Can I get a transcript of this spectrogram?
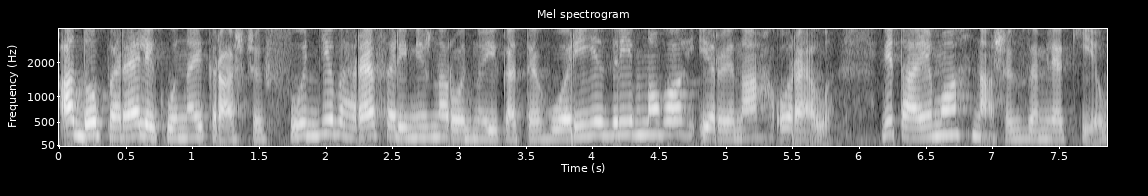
А до переліку найкращих суддів рефері міжнародної категорії з Рівного Ірина Орел. Вітаємо наших земляків.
